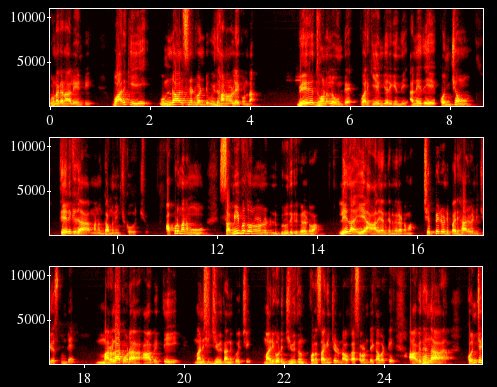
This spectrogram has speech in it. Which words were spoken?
గుణగణాలు ఏంటి వారికి ఉండాల్సినటువంటి విధానం లేకుండా వేరే ధోరణిలో ఉంటే వారికి ఏం జరిగింది అనేది కొంచెం తేలికగా మనం గమనించుకోవచ్చు. అప్పుడు మనము సమీప దూరంలో ఉన్నటువంటి గురువు దగ్గరికి వెళ్ళటమా లేదా ఏ ఆలయానికి వెళ్ళటమా చెప్పేటువంటి పరిహారం ఏంటి చేసుకుంటే మరలా కూడా ఆ వ్యక్తి మనిషి జీవితానికి వచ్చి మరి కూడా జీవితం కొనసాగించేటువంటి అవకాశాలు ఉంటాయి కాబట్టి ఆ విధంగా కొంచెం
